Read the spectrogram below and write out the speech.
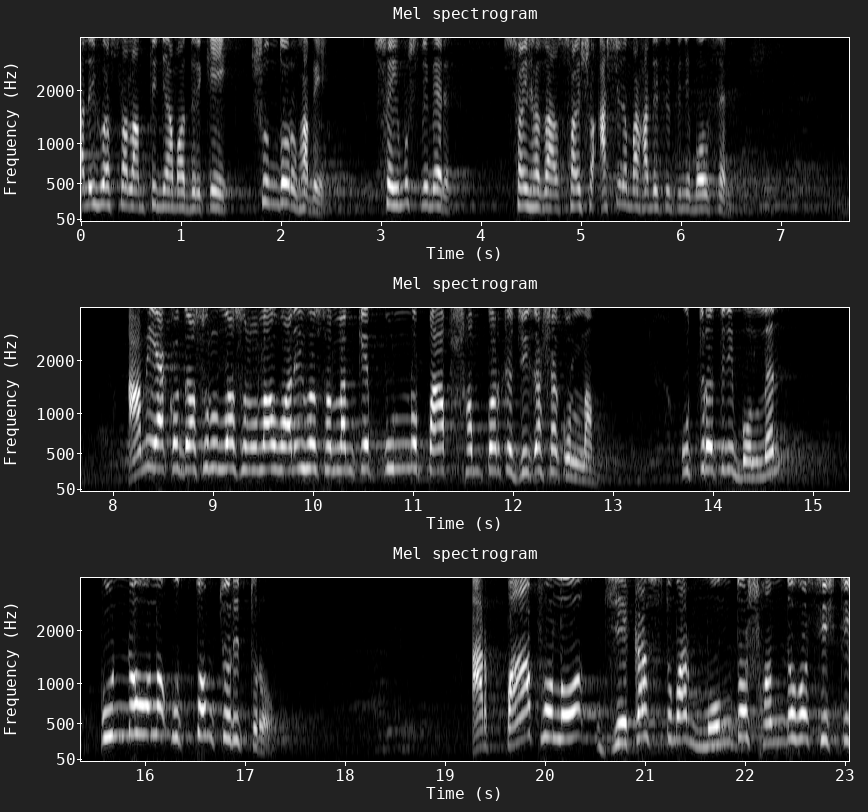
আলী আসাল্লাম তিনি আমাদেরকে সুন্দরভাবে সেই মুসলিমের ছয় হাজার ছয়শো আশি নম্বর হাদিসে তিনি বলছেন, আমি এখন রাসুল্লাহ সাল আলী আসাল্লামকে পূর্ণ পাপ সম্পর্কে জিজ্ঞাসা করলাম। উত্তরে তিনি বললেন পুণ্য হলো উত্তম চরিত্র। আর পাপ হলো যে কাজ তোমার মন্দ সন্দেহ সৃষ্টি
